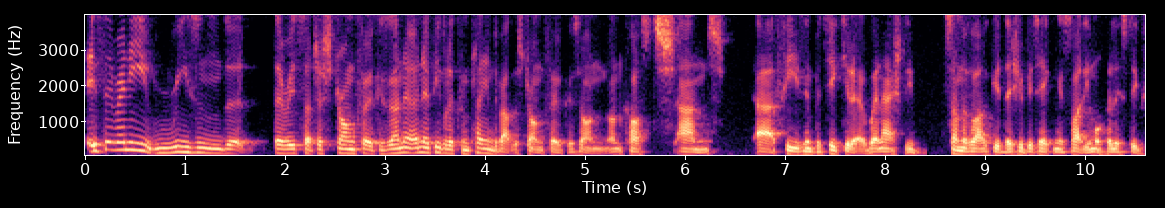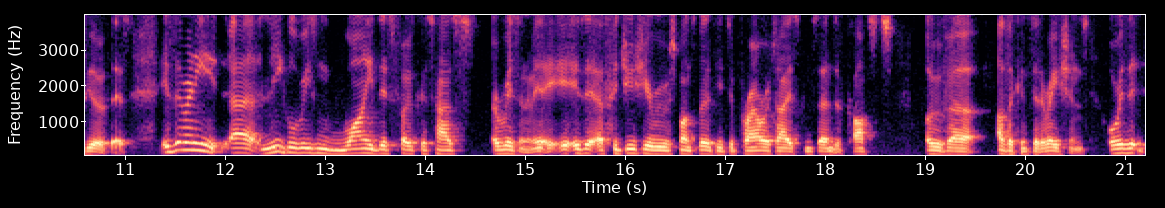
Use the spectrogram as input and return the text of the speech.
Is there any reason that there is such a strong focus? I know, I know people have complained about the strong focus on on costs and uh, fees in particular, when actually some have argued they should be taking a slightly more holistic view of this. Is there any uh, legal reason why this focus has arisen? I mean, is it a fiduciary responsibility to prioritize concerns of costs over other considerations, or is it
